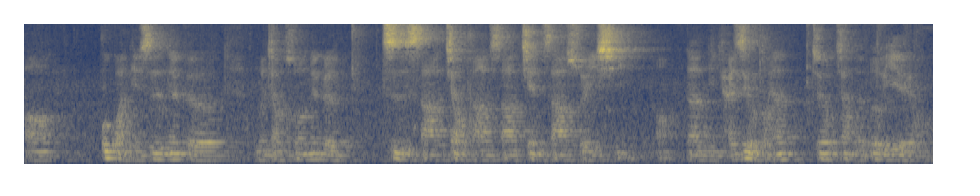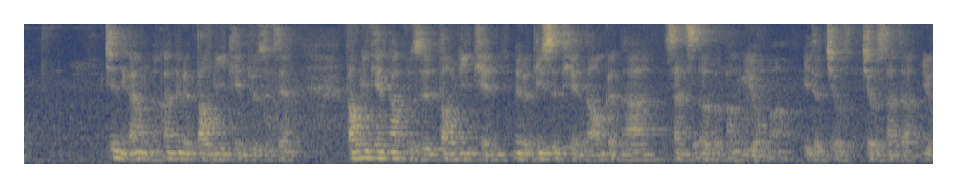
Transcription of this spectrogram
哦，不管你是那个我们讲说那个。自杀、叫他杀、见杀随喜，哦，那你还是有同样就有这样的恶业哦。其实你看，我们看那个忉利天就是这样，忉利天他不是忉利天那个第四天，然后跟他三十二个朋友嘛，一个救救杀的，有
